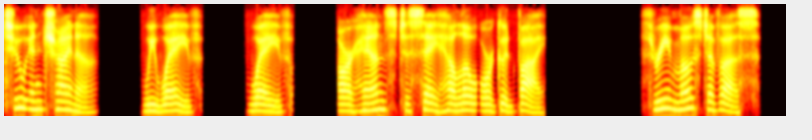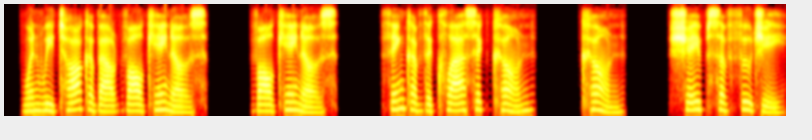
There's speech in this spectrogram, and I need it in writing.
2. In China, we wave, wave, our hands to say hello or goodbye. 3. Most of us, when we talk about volcanoes, volcanoes, think of the classic cone, cone, shapes of Fuji.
